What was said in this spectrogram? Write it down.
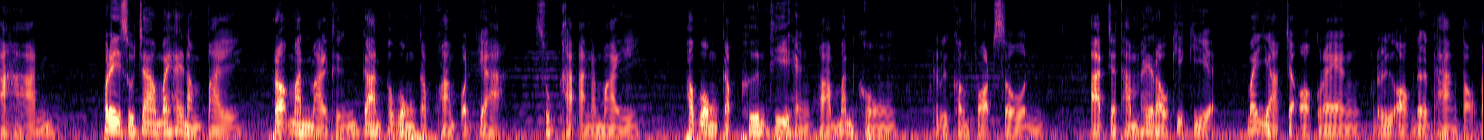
อาหาร พระเยซูเจ้าไม่ให้นำไป เพราะมันหมายถึงการพะวงกับความอดอยาก สุขอนามัย พะวงกับพื้นที่แห่งความมั่นคง หรือคอมฟอร์ตโซน อาจจะทำให้เราขี้เกียจไม่อยากจะออกแรงหรือออกเดินทางต่อไป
